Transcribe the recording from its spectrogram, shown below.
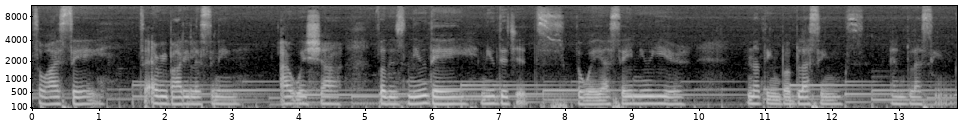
So I say to everybody listening, I wish uh, for this new day, new digits, the way I say new year, nothing but blessings and blessings,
